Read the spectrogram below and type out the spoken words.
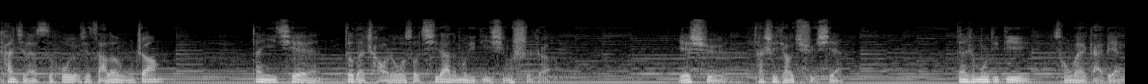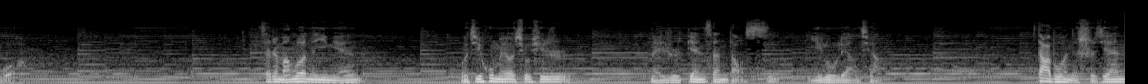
看起来似乎有些杂乱无章，但一切都在朝着我所期待的目的地行驶着。也许它是一条曲线，但是目的地从未改变过。在这忙乱的一年，我几乎没有休息日，每日颠三倒四，一路踉跄。大部分的时间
